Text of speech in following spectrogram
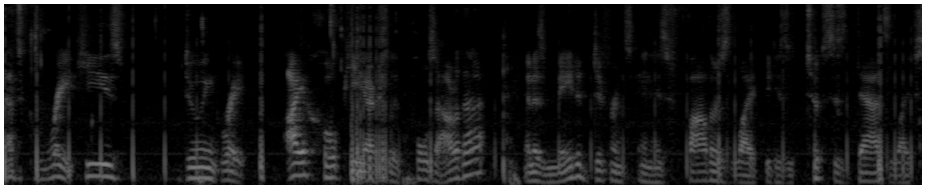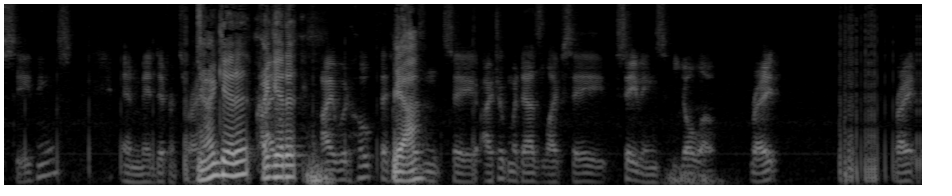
That's great. He's doing great. I hope he actually pulls out of that and has made a difference in his father's life because he took his dad's life savings and made a difference, right? I get it. I get it. I would hope that he Yeah. doesn't say, "I took my dad's life sa- savings, YOLO," right? Right?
